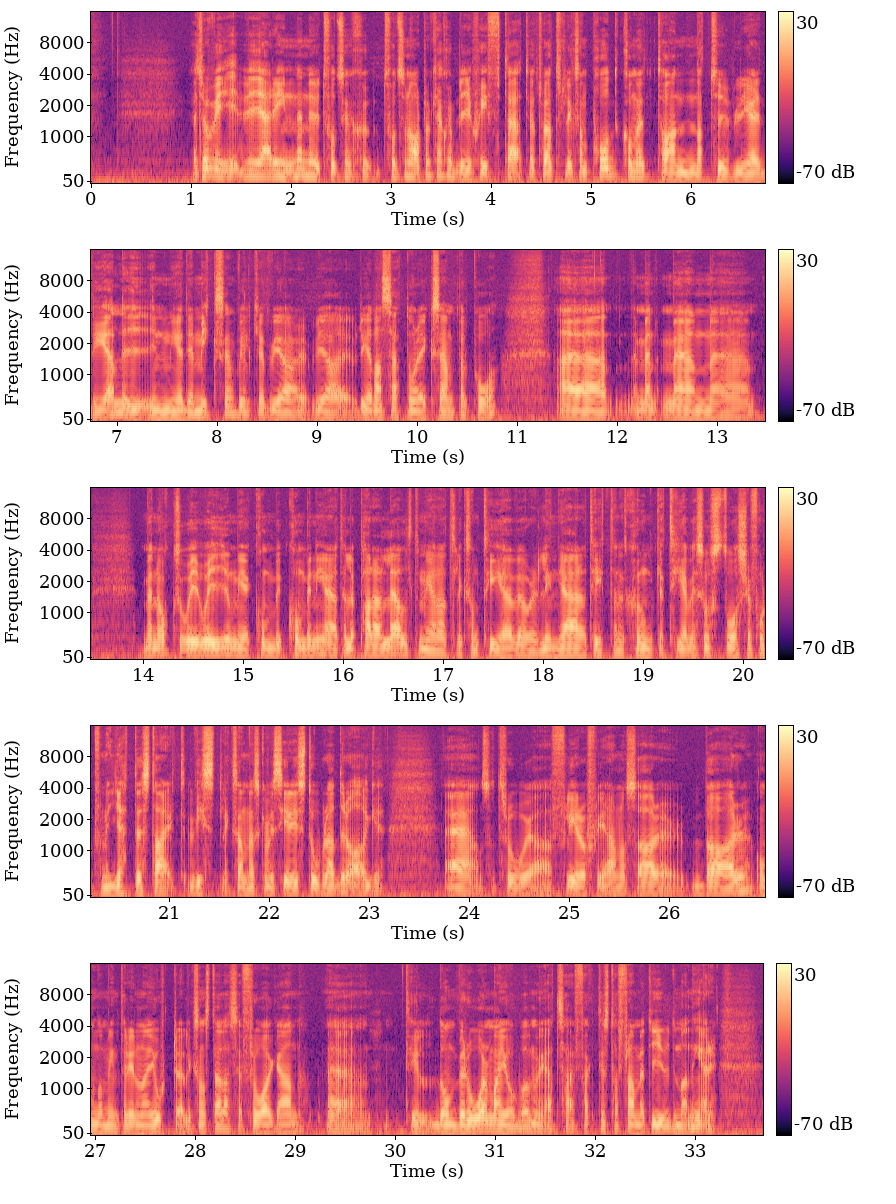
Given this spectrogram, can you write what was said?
jag tror vi, vi är inne nu, 2018 kanske blir skiftet. Jag tror att liksom podd kommer ta en naturligare del i, i mediamixen, vilket vi har, vi har redan sett några exempel på. Eh, men, men, eh, men också och i och med kombinerat eller parallellt med att liksom tv och det linjära tittandet sjunker, tv så står sig fortfarande jättestarkt. Visst, liksom, men ska vi se det i stora drag Eh, så tror jag fler och fler annonsörer bör, om de inte redan har gjort det, liksom ställa sig frågan eh, till de byråer man jobbar med att här, faktiskt ta fram ett ljudmaner.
